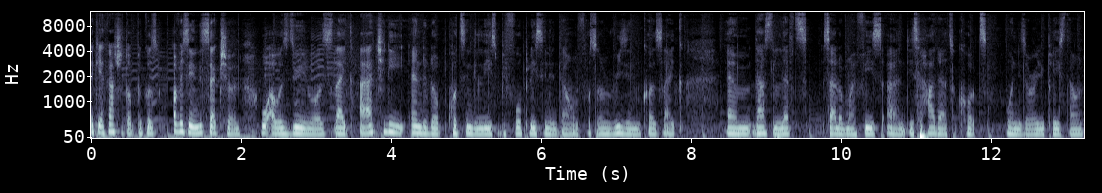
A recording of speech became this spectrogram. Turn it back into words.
okay i can't shut up because obviously in this section what i was doing was like i actually ended up cutting the lace before placing it down for some reason because like um that's the left side of my face and it's harder to cut when it's already placed down.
